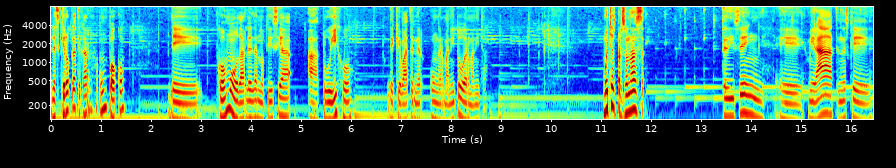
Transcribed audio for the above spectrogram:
Les quiero platicar un poco de cómo darle la noticia a tu hijo de que va a tener un hermanito o hermanita. Muchas personas te dicen, eh, mira, tenés que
